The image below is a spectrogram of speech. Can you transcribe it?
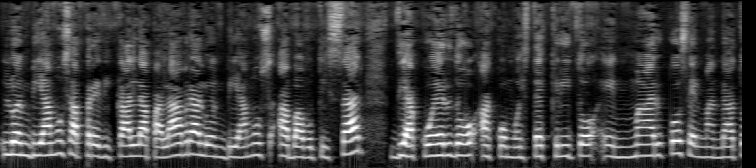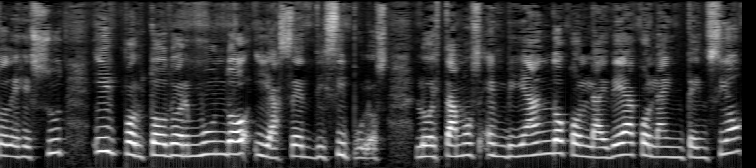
lo enviamos a predicar la palabra, lo enviamos a bautizar de acuerdo a como está escrito en Marcos, el mandato de Jesús, ir por todo el mundo y hacer discípulos. Lo estamos enviando con la idea, con la intención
